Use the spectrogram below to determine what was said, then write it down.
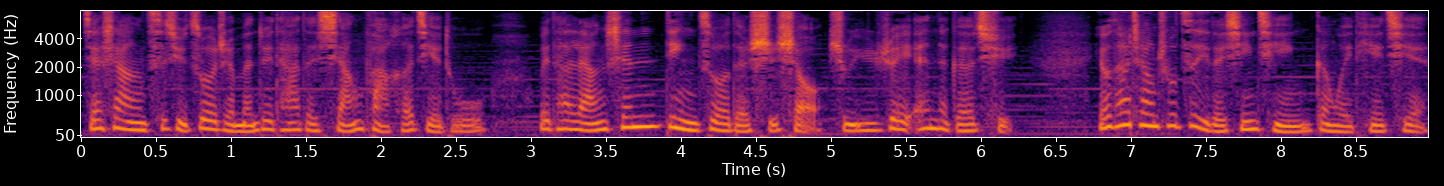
加上词曲作者们对他的想法和解读，为他量身定做的十首属于瑞恩的歌曲，由他唱出自己的心情更为贴切。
